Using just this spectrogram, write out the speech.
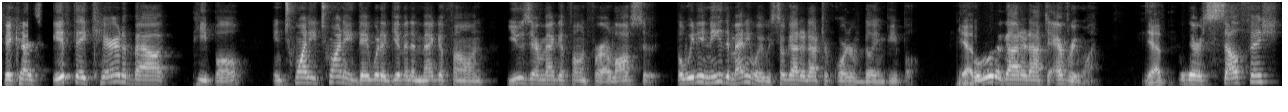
Because if they cared about people in 2020, they would have given a megaphone, use their megaphone for our lawsuit. But we didn't need them anyway. We still got it out to a quarter of a billion people. Yeah. We would have got it out to everyone. Yep. They're selfish,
